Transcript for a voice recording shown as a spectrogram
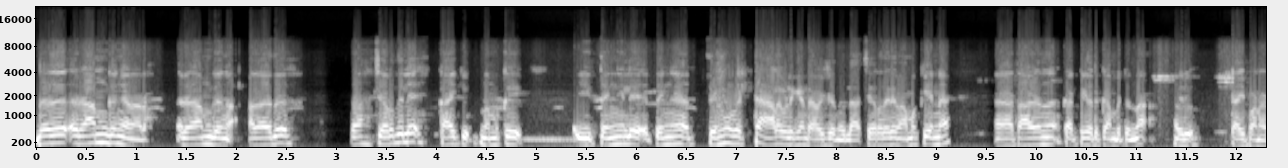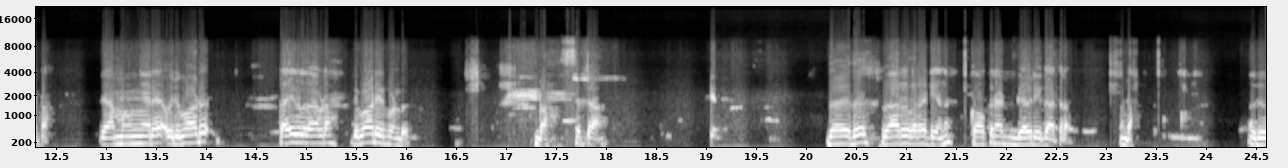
അതായത് രാംഗംഗ രാംഗംഗ അതായത് ചെറുതിലെ കായ്ക്കും. നമുക്ക് ഈ തെങ്ങിൽ തെങ്ങ് തെങ്ങ് വെട്ട ആളെ വിളിക്കേണ്ട ആവശ്യമൊന്നുമില്ല. ചെറുതിൽ നമുക്ക് തന്നെ താഴ്ന്ന് കട്ട് ചെയ്തെടുക്കാൻ പറ്റുന്ന ഒരു ടൈപ്പാണ് കേട്ടോ. രാമങ്ങര ഒരുപാട് തൈകൾ അവിടെ ഒരുപാട് ഇരിപ്പുണ്ട്. സെറ്റാ അതായത് വേറൊരു വെറൈറ്റിയാണ്. കോക്കനട്ട് ഗൗരി ഗാത്രം. ഉണ്ടോ ഒരു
